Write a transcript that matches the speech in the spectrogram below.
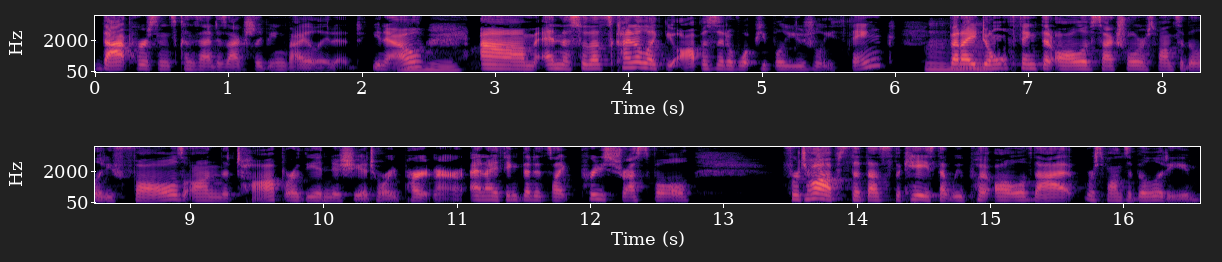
that person's consent is actually being violated you know mm-hmm. um and the, so that's kind of like the opposite of what people usually think mm-hmm. but i mm-hmm. don't think that all of sexual responsibility falls on the top or the initiatory partner and i think that it's like pretty stressful for tops that that's the case that we put all of that responsibility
